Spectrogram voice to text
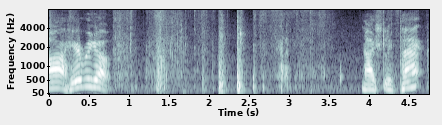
Ah, here we go. Nicely packed.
